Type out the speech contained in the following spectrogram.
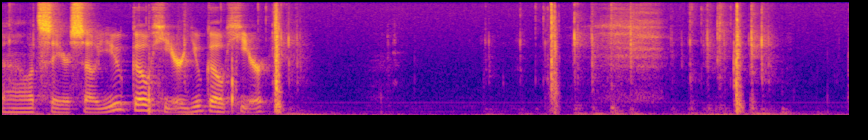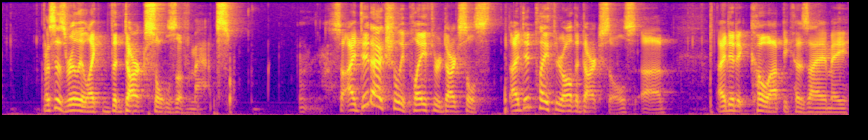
So let's see here. So you go here, you go here. This is really like the Dark Souls of maps. So I did actually play through Dark Souls. I did play through all the Dark Souls. Uh, I did it co-op because I am a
